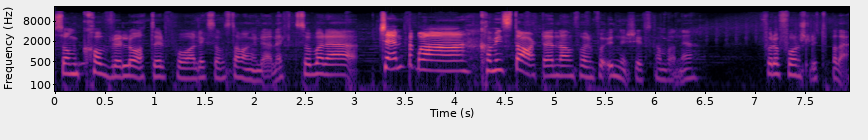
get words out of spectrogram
som covrer låter på liksom stavangerdialekt. Så bare Kjempebra! kan vi starte en eller annen form for underskriftskampanje for å få en slutt på det.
